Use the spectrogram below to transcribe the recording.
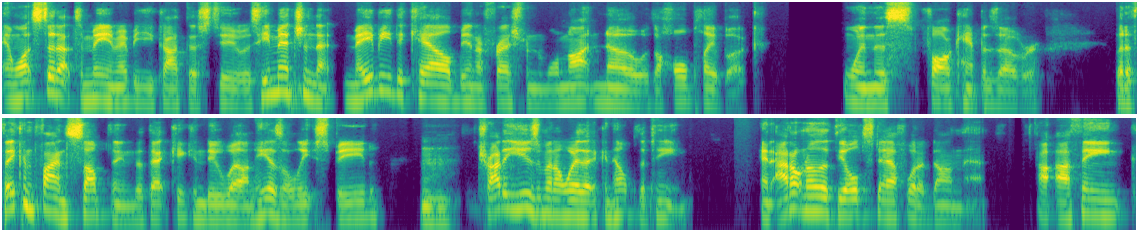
And what stood out to me, and maybe you got this too, is he mentioned that maybe DeKel, being a freshman, will not know the whole playbook when this fall camp is over. But if they can find something that that kid can do well, and he has elite speed, mm-hmm. try to use him in a way that can help the team. And I don't know that the old staff would have done that. I, I think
